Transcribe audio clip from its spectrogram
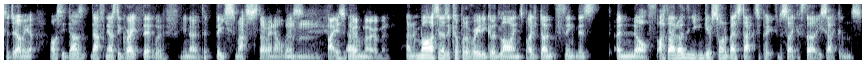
to do. I mean, obviously, Daz- Daphne has the great bit with you know the Beastmaster and all this, Mhm. that is a good Um, moment. and Martin has a couple of really good lines, but I don't think there's enough. I, th- I don't think you can give someone a best actor pick for the sake of thirty seconds.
